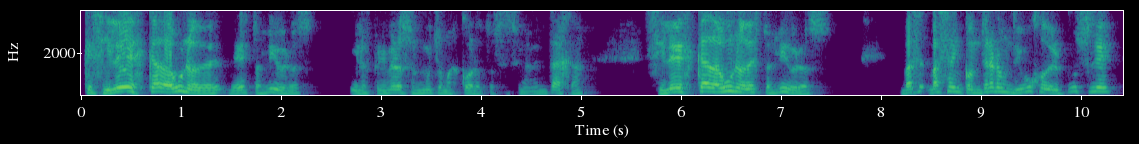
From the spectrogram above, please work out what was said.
que si lees cada uno de, estos libros, y los primeros son mucho más cortos, es una ventaja, si lees cada uno de estos libros, vas, a encontrar un dibujo del puzzle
